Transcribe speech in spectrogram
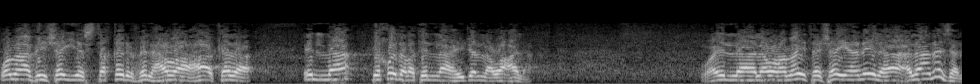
وما في شيء يستقر في الهواء هكذا إلا بقدرة الله جل وعلا. وإلا لو رميت شيئا إلى اعلى نزل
